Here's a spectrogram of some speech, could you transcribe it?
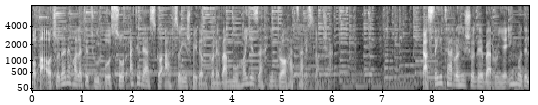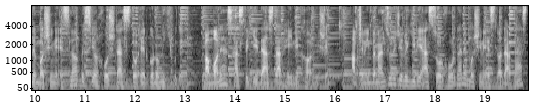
با فعال شدن حالت توربو سرعت دستگاه افزایش پیدا می‌کنه و موهای زخیم راحت تر اصلاح میشن. دسته طراحی شده بر روی این مدل ماشین اصلاح بسیار خوش دست و ارگونومیک بوده و مانع از خستگی دست در حین کار میشه. همچنین به منظور جلوگیری از سر خوردن ماشین اصلاح در دست،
